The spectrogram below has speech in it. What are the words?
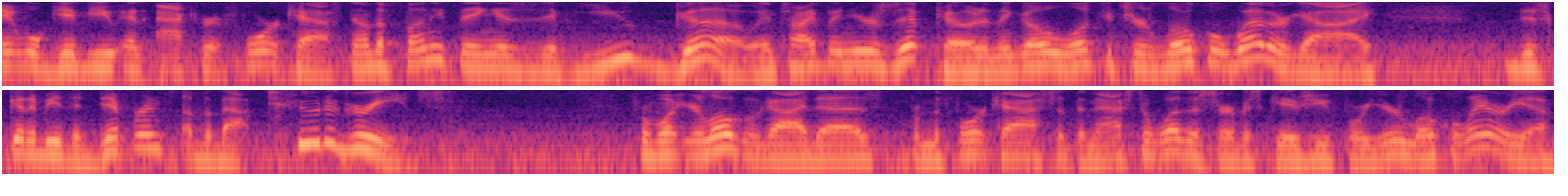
it will give you an accurate forecast. Now, the funny thing is, if you go and type in your zip code and then go look at your local weather guy, this is going to be the difference of about two degrees from what your local guy does from the forecast that the National Weather Service gives you for your local area.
